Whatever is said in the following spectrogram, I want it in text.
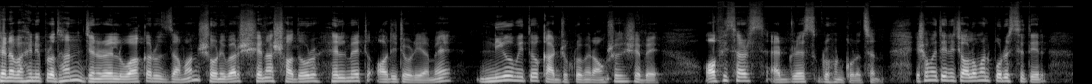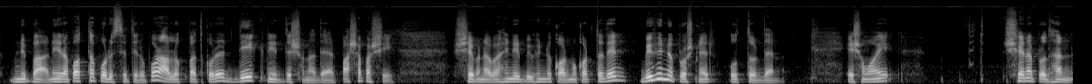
সেনাবাহিনী প্রধান জেনারেল ওয়াকারুজ্জামান শনিবার সেনা সদর হেলমেট অডিটোরিয়ামে নিয়মিত কার্যক্রমের অংশ হিসেবে অফিসার্স অ্যাড্রেস গ্রহণ করেছেন। এ সময় তিনি চলমান পরিস্থিতির বা নিরাপত্তা পরিস্থিতির উপর আলোকপাত করে দিক নির্দেশনা দেওয়ার পাশাপাশি সেনাবাহিনীর বিভিন্ন কর্মকর্তাদের বিভিন্ন প্রশ্নের উত্তর দেন। এ সময় সেনাপ্রধান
